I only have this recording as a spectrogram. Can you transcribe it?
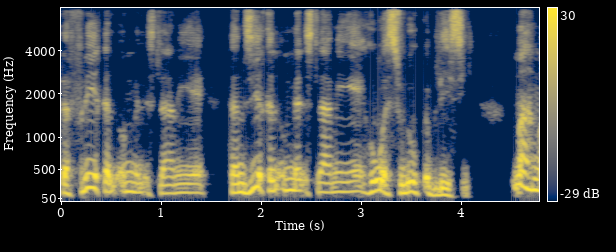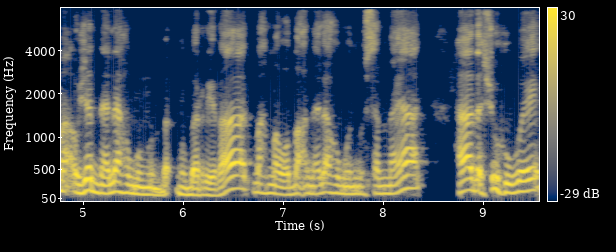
تفريق الأمة الإسلامية تمزيق الأمة الإسلامية هو سلوك إبليسي. مهما أوجدنا له من مبررات مهما وضعنا له من مسميات هذا شو هو؟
